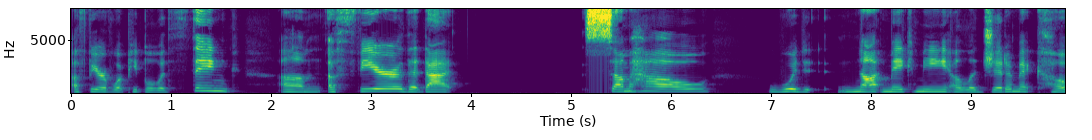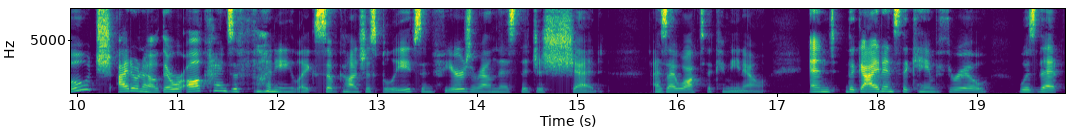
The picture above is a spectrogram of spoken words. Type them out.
a fear of what people would think, um, a fear that that somehow would not make me a legitimate coach. I don't know. There were all kinds of funny, like subconscious beliefs and fears around this that just shed as I walked the Camino. And the guidance that came through was that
